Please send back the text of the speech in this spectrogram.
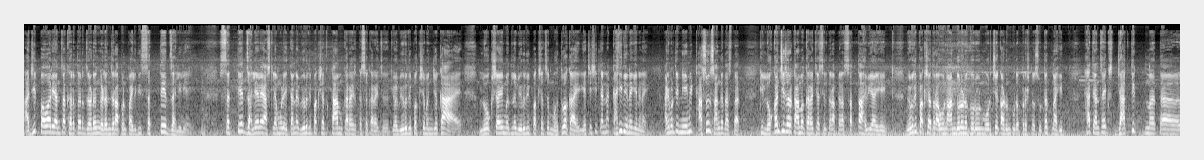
अजित पवार यांचा खरं तर जडणघडण जर आपण पाहिली ती सत्तेत झालेली आहे. सत्तेत झालेले असल्यामुळे त्यांना विरोधी पक्षात काम करायचं कसं करायचं? किंवा विरोधी पक्ष म्हणजे काय? लोकशाहीमधलं विरोधी पक्षाचं महत्त्व काय? याच्याशी त्यांना काही देणं घेणं नाही. आणि म्हणून ते नेहमी ठासून सांगत असतात की लोकांची जर कामं करायची असेल तर आपल्याला सत्ता हवी आहे. विरोधी पक्षात राहून आंदोलनं करून मोर्चे काढून पुढं प्रश्न सुटत नाहीत. हा त्यांचा एक जागतिक न त्या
